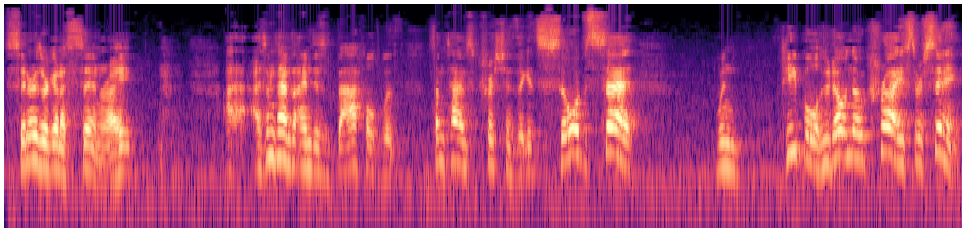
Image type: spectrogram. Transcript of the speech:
sinners are going to sin, right? I, I, sometimes I'm just baffled with sometimes Christians that get so upset when people who don't know Christ are sinning.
